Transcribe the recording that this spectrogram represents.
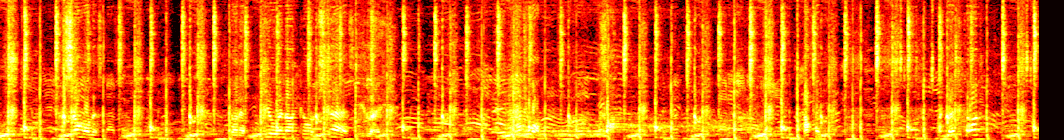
Someone that's got it. You and I go upstairs, you lady. Anyone? Fuck. Nothing. Credit card?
